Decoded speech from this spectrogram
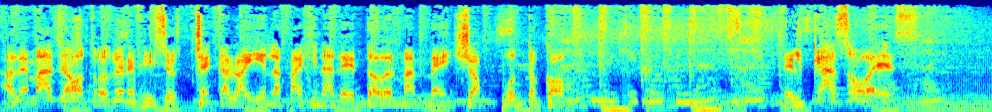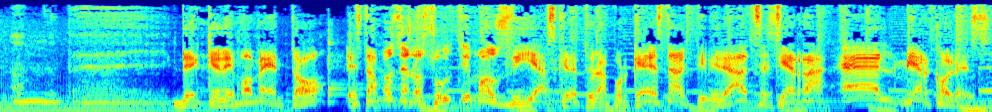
Además de otros beneficios, chécalo ahí en la página de DobermanMenShop.com. El caso es de que de momento estamos en los últimos días, criatura, porque esta actividad se cierra el miércoles.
